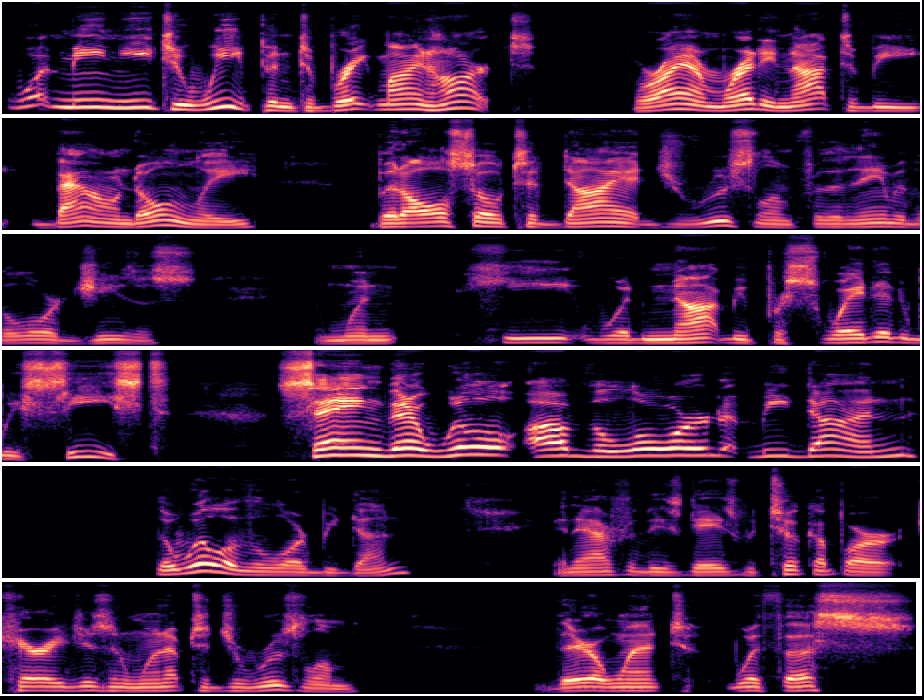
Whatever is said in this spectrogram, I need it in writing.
What mean ye to weep and to break mine heart? For I am ready not to be bound only, but also to die at Jerusalem for the name of the Lord Jesus. And when he would not be persuaded, we ceased, saying, There will of the Lord be done, the will of the Lord be done. And after these days, we took up our carriages and went up to Jerusalem. There went with us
